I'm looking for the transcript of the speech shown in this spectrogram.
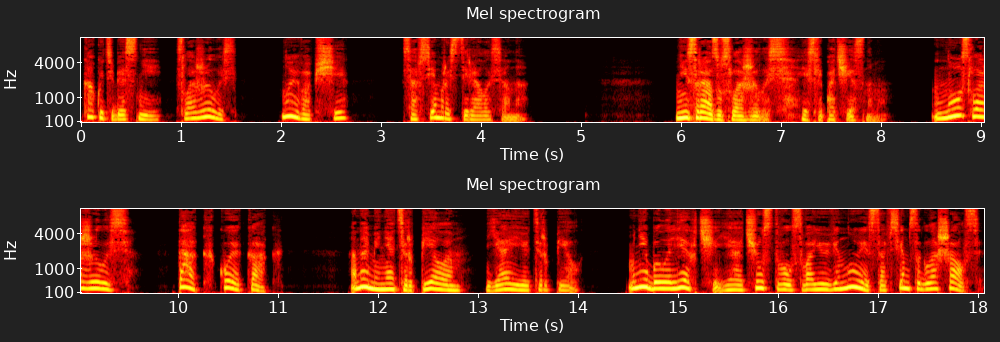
Как у тебя с ней? Сложилось? Ну и вообще, совсем растерялась она. Не сразу сложилось, если по-честному. Но сложилось. Так, кое-как. Она меня терпела, я ее терпел. Мне было легче, я чувствовал свою вину и совсем соглашался.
